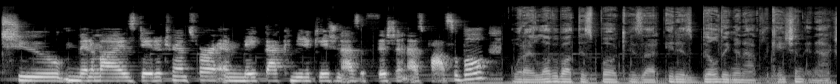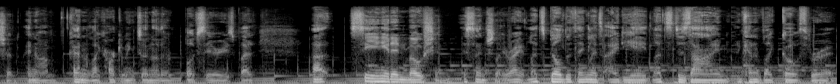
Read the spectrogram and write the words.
to minimize data transfer and make that communication as efficient as possible. What I love about this book is that it is building an application in action. I know I'm kind of like harkening to another book series, but uh, seeing it in motion, essentially, right? Let's build a thing, let's ideate, let's design, and kind of like go through it.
